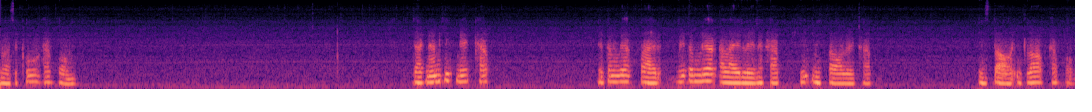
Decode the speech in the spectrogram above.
รอสักครู่ครับผม จากนั้นคลิก next ครับ ไม่ต้องเลือกไฟล์ไม่ต้องเลือกอะไรเลยนะครับ คลิก install เลยครับ install อีกรอบครับผม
